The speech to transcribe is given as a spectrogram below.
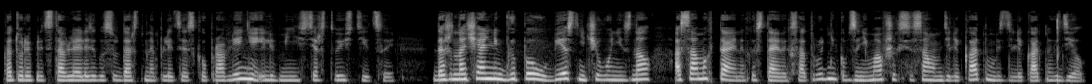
которые представлялись Государственное полицейское управление или в Министерство юстиции. Даже начальник ГПУ БЕС ничего не знал о самых тайных из тайных сотрудников, занимавшихся самым деликатным из деликатных дел.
